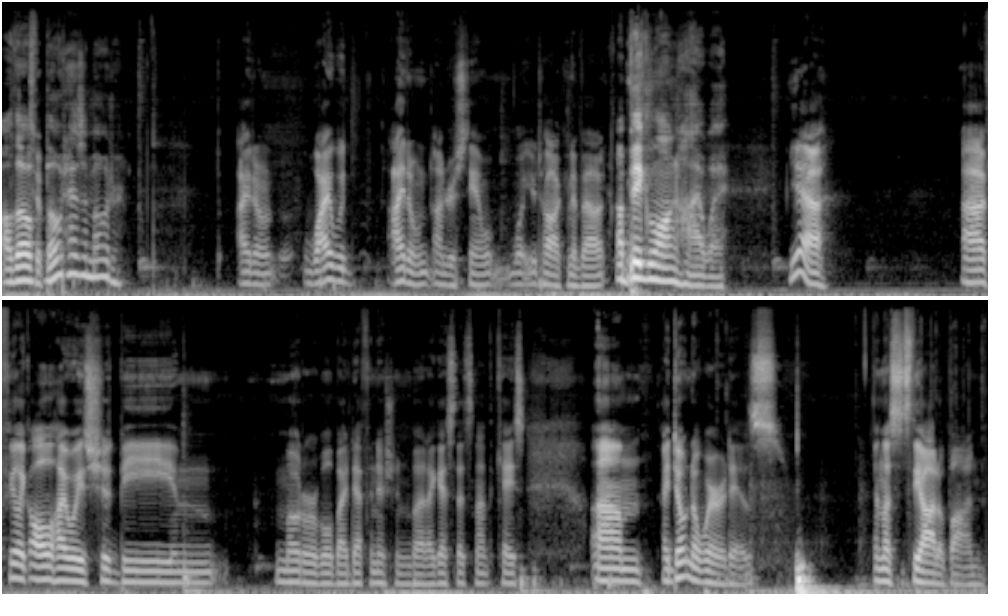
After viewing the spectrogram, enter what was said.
although To- boat has a motor. I don't. Why would I don't understand what you're talking about? A big long highway. Yeah, uh, I feel like all highways should be um, motorable by definition, but I guess that's not the case. Um, I don't know where it is, unless it's the autobahn.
